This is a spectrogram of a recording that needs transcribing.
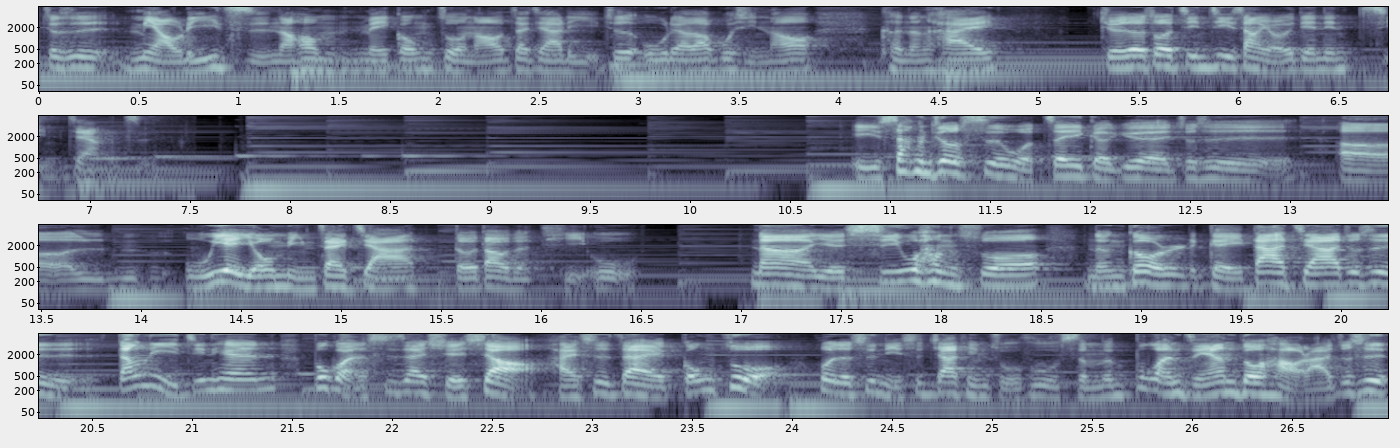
就是秒离职，然后没工作，然后在家里就是无聊到不行，然后可能还觉得说经济上有一点点紧这样子。以上就是我这一个月就是呃无业游民在家得到的体悟。那也希望说能够给大家，就是当你今天不管是在学校还是在工作，或者是你是家庭主妇，什么不管怎样都好啦。就是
